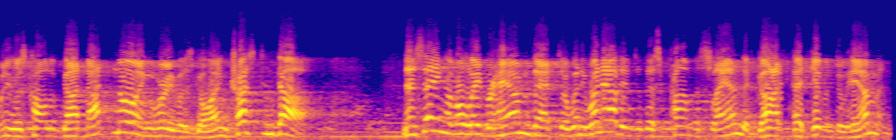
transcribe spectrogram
when he was called of God, not knowing where he was going, trusting God. And saying of old Abraham that uh, when he went out into this promised land that God had given to him, and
